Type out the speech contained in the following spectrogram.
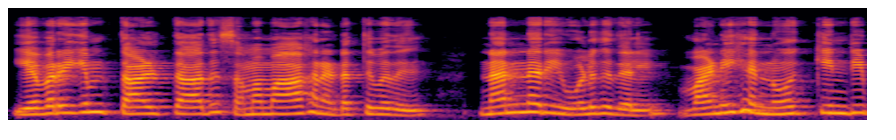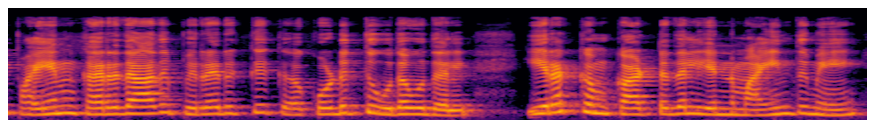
எவரையும் தாழ்த்தாது சமமாக நடத்துவது நன்னறி ஒழுகுதல் வணிக நோக்கின்றி பயன் கருதாது பிறருக்கு கொடுத்து உதவுதல் இரக்கம் காட்டுதல் என்னும் ஐந்துமே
